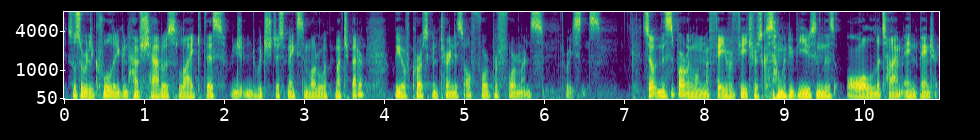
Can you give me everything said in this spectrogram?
It's also really cool that you can have shadows like this, which just makes the model look much better. We, of course, can turn this off for performance reasons. So this is probably one of my favorite features because I'm going to be using this all the time in Painter.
